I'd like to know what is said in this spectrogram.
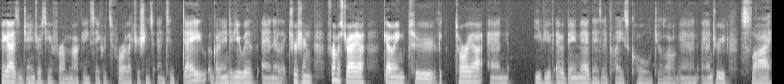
Hey guys, James Rest here from Marketing Secrets for Electricians, and today I've got an interview with an electrician from Australia going to Victoria. And if you've ever been there, there's a place called Geelong, and Andrew Sly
